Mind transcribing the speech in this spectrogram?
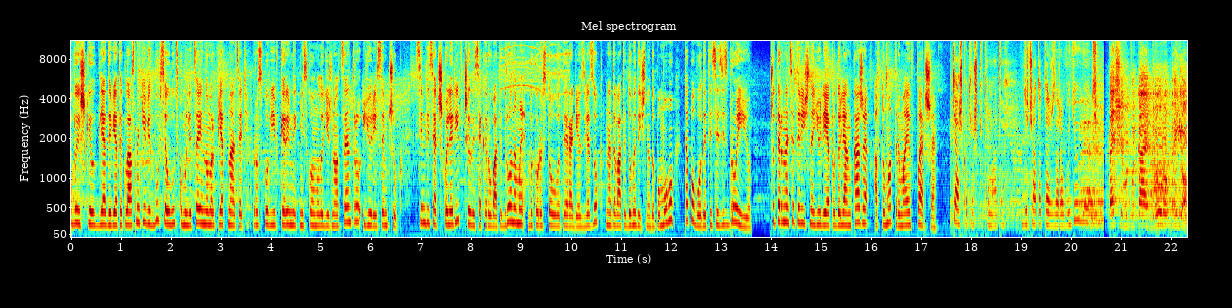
вишкіл для дев'ятикласників відбувся у Луцькому ліцеї номер 15, розповів керівник міського молодіжного центру Юрій Семчук. 70 школярів вчилися керувати дронами, використовувати радіозв'язок, надавати домедичну допомогу та поводитися зі зброєю. 14-річна Юлія Подолян каже, автомат тримає вперше. Тяжко трошки тримати. Дівчата теж зараз воюють. Перший викликає другого прийом.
